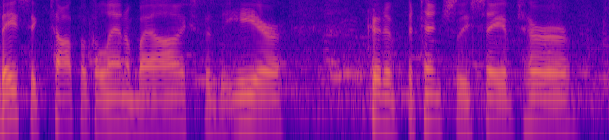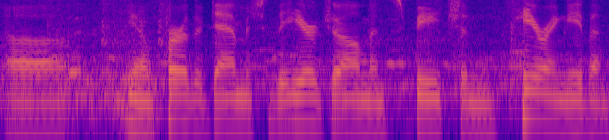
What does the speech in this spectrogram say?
basic topical antibiotics for the ear could have potentially saved her, uh, you know, further damage to the eardrum and speech and hearing even.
